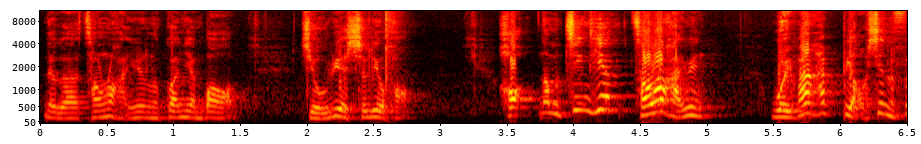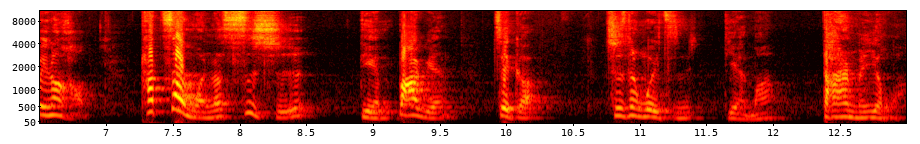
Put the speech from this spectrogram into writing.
那个长荣海运的关键报，九月十六号。好，那么今天长荣海运尾盘还表现的非常好，它站稳了四十点八元这个支撑位置点吗？当然没有啊，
